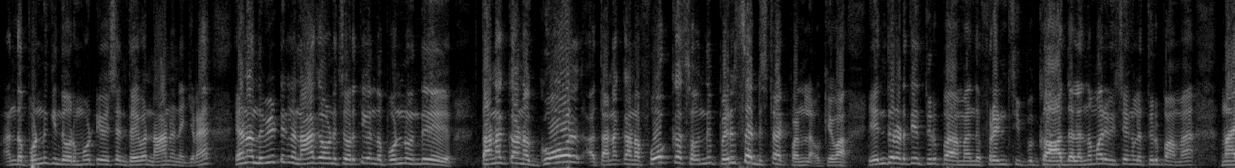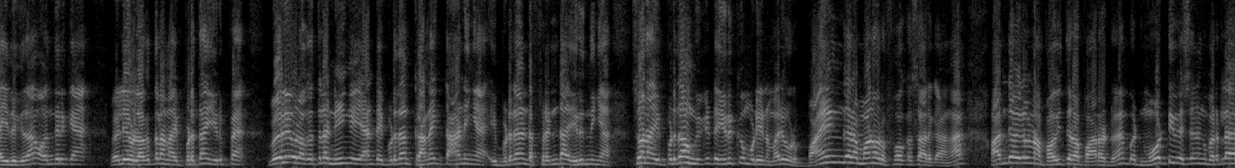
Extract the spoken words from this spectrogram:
அந்த பொண்ணுக்கு இந்த ஒரு மோட்டிவேஷன் தேவை நான் நினைக்கிறேன். ஏன்னா அந்த வீட்டில் நான் கவனிச்ச ஒருத்தையும் அந்த பொண்ணு வந்து தனக்கான கோல் தனக்கான ஃபோக்கஸ் வந்து பெருசாக டிஸ்ட்ராக்ட் பண்ணல ஓகேவா எந்த ஒரு இடத்தையும் திருப்பாமல் அந்த ஃப்ரெண்ட்ஷிப் காதல் அந்த மாதிரி விஷயங்களை திருப்பாமல் நான் இதுக்கு தான் வந்திருக்கேன். வெளி உலகத்தில் நான் இப்படி தான் இருப்பேன். வெளி உலகத்தில் நீங்கள் என்கிட்ட இப்படி தான் கனெக்ட் ஆனீங்க. இப்படி தான் என் ஃப்ரெண்டா இருந்தீங்க. ஸோ நான் இப்படி தான் உங்ககிட்ட இருக்க முடியும் மாதிரி ஒரு பயங்கரமான ஒரு ஃபோக்கஸாக இருக்காங்க. அந்த வகையில் நான் பவித்ரா பாராட்டுவேன். பட் மோட்டிவேஷனுங்க பிறகு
